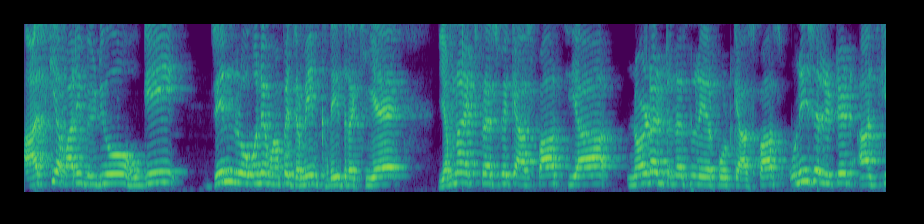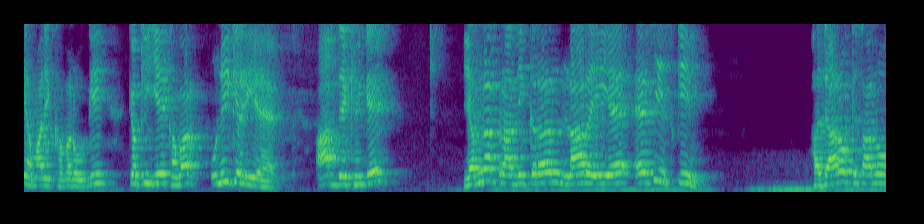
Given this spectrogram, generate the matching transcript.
आज की हमारी वीडियो होगी, जिन लोगों ने वहाँ पे ज़मीन खरीद रखी है, यमुना एक्सप्रेसवे के आसपास या नोएडा इंटरनेशनल एयरपोर्ट के आसपास, उन्हीं से रिलेटेड आज की हमारी खबर होगी, क्योंकि ये खबर उन्हीं के लिए है। आप देखेंगे, यमुना प्राधिकरण ला रही है ऐसी स्कीम हज़ारों किसानों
